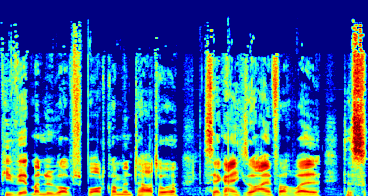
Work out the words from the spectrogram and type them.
wie wird man denn überhaupt Sportkommentator? Das ist ja gar nicht so einfach, weil das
